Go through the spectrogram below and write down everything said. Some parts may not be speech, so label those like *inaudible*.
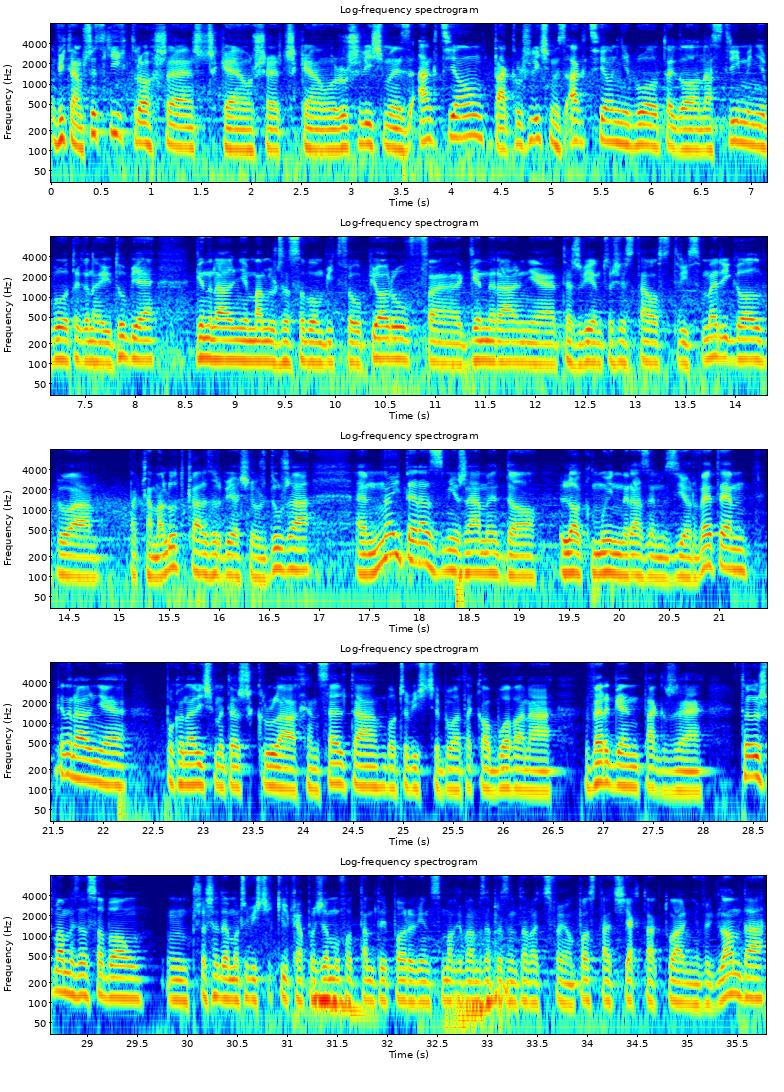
Witam wszystkich, troszeczkę, troszeczkę ruszyliśmy z akcją. Tak, ruszyliśmy z akcją, nie było tego na streamie, nie było tego na YouTubie. Generalnie mam już za sobą bitwę upiorów. e, Generalnie też wiem, co się stało z Tris Marigold. Była taka malutka, ale zrobiła się już duża. Em, No i teraz zmierzamy do Lock Muin razem z Jorwetem. Generalnie pokonaliśmy też króla Henselta, bo oczywiście była taka obława na Wergen, także to już mamy za sobą. Mm, Przeszedłem oczywiście kilka poziomów od tamtej pory, więc mogę Wam zaprezentować swoją postać, jak to aktualnie wygląda.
